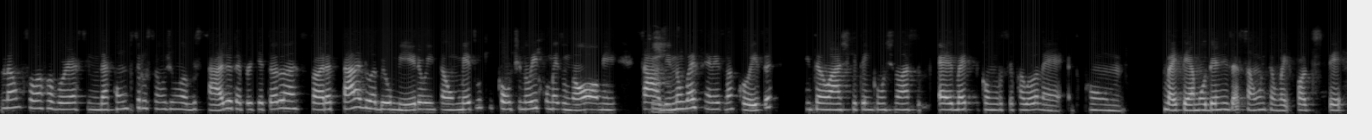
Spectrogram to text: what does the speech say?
não sou a favor, assim, da construção de um novo estádio, até porque toda a história tá na Vila Belmiro, então, mesmo que continue com o mesmo nome, sabe, Sim. não vai ser a mesma coisa. Então, acho que tem que continuar, é, vai, como você falou, né, com, vai ter a modernização, então vai, pode ter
